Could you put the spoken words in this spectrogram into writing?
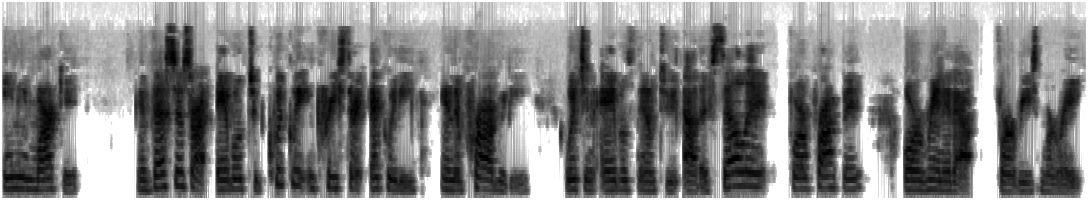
any market. Investors are able to quickly increase their equity in the property, which enables them to either sell it for a profit or rent it out for a reasonable rate.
